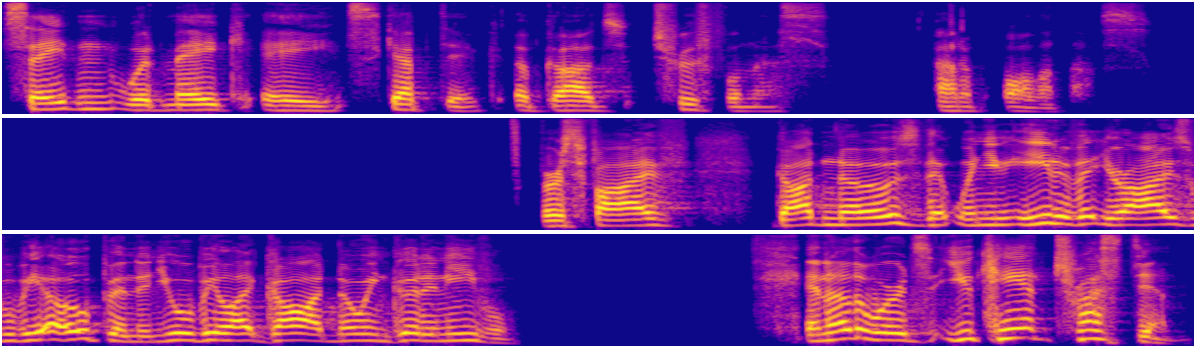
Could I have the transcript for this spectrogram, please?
Satan would make a skeptic of God's truthfulness out of all of us. Verse 5 God knows that when you eat of it, your eyes will be opened and you will be like God, knowing good and evil. In other words, you can't trust him.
